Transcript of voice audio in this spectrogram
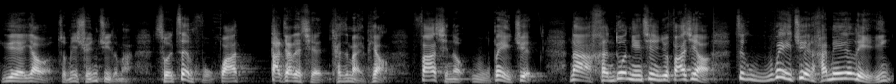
因为要准备选举了嘛，所以政府花大家的钱开始买票，发行了五倍券。那很多年轻人就发现啊，这个五倍券还没有领，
